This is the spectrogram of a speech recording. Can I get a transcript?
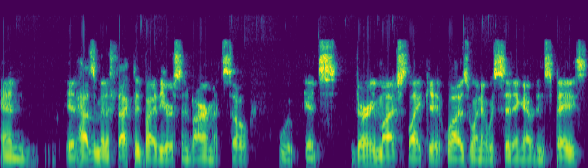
and it hasn't been affected by the Earth's environment. So it's very much like it was when it was sitting out in space.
